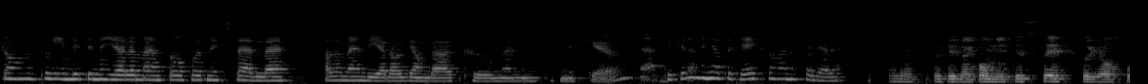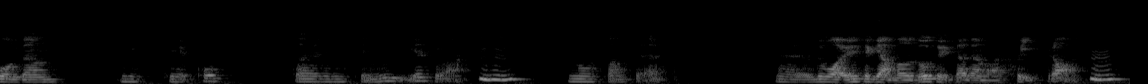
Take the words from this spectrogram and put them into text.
De tog in lite nya element och på ett nytt ställe. Hade med en del av gamla crew men inte så mycket. Jag tycker den är helt okej som en uppföljare. Ja, precis, den kom 96 och jag såg den 98 eller 99 tror jag. Mhm. Någonstans där. Eh, Då var jag ju inte gammal och då tyckte jag den var skitbra. Mm.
